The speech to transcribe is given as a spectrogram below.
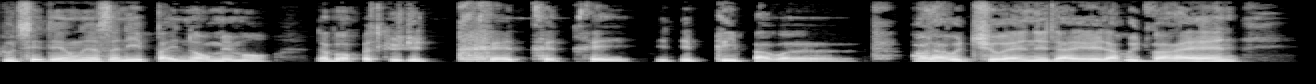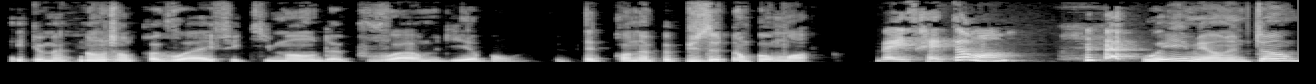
toutes ces dernières années, pas énormément. D'abord parce que j'ai très très très été pris par euh, par la rue de Turenne et la, rue de Varennes et que maintenant j'entrevois effectivement de pouvoir me dire bon peut-être prendre un peu plus de temps pour moi. Bah il serait temps hein. oui, mais en même temps,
